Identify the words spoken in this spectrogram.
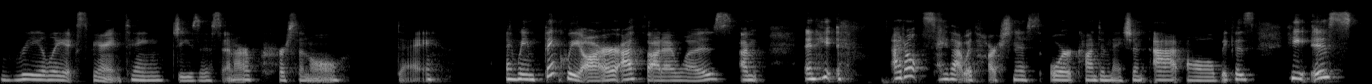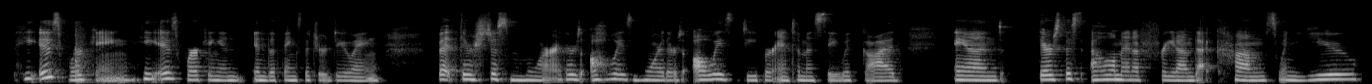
really experiencing Jesus in our personal day. And we think we are. I thought I was. I'm and he I don't say that with harshness or condemnation at all because he is he is working. He is working in in the things that you're doing. But there's just more. There's always more. There's always deeper intimacy with God. And there's this element of freedom that comes when you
